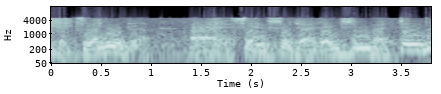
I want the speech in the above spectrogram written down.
这个揭露着呃，显示着人生的真谛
